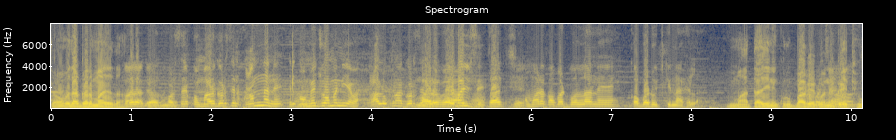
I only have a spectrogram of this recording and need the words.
તમે બધા ઘરમાં જ હતા. પણ સાહેબ અમારા ઘર છે ને આમ ના ને એટલે અમે જોવામાં નહીં આવ્યા આ લોકોના ઘર છે બાજુ છે. અમારા અમારે કબાટ બોલલા ને કબાટ ઉચકી નાખેલા. માતાજીની કૃપા કે કોઈને કઈ થયું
